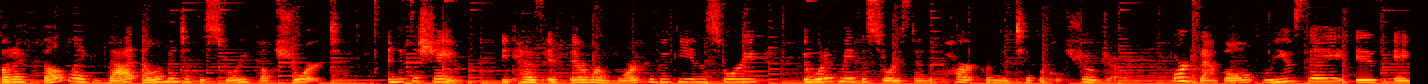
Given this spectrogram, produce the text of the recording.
But I felt like that element of the story fell short. And it's a shame because if there were more kabuki in the story, it would have made the story stand apart from the typical shojo. For example, Ryusei is a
